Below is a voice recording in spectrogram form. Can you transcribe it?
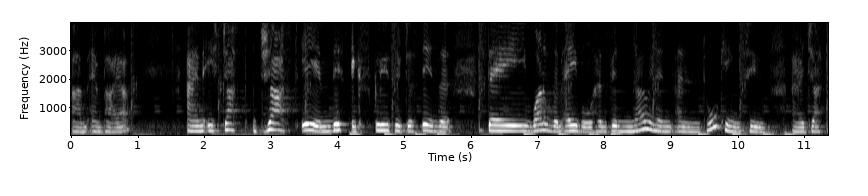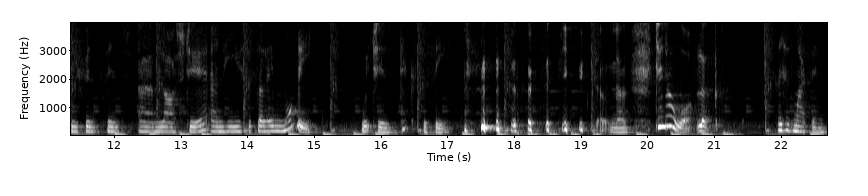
um, Empire, and it's just just in this exclusive, just in that they one of them, Abel, has been knowing and, and talking to uh, Jussie since um, last year, and he used to sell him Molly which is ecstasy. For those of you who don't know. Do you know what? Look, this is my thing.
